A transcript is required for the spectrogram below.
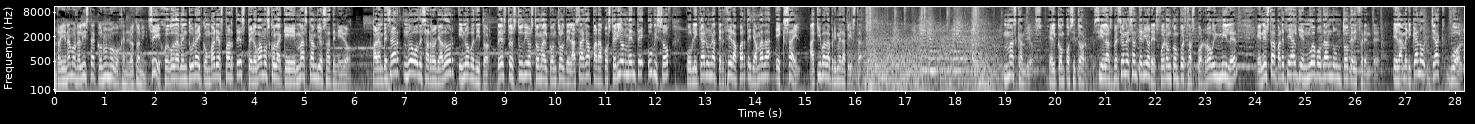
rellenamos la lista con un nuevo género, Tony. Sí, juego de aventura y con varias partes, pero vamos con la que más cambios ha tenido. Para empezar, nuevo desarrollador y nuevo editor. Presto Studios toma el control de la saga para posteriormente Ubisoft publicar una tercera parte llamada Exile. Aquí va la primera pista. Más cambios. El compositor. Si en las versiones anteriores fueron compuestas por Robin Miller, en esta aparece alguien nuevo dando un toque diferente. El americano Jack Wall.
